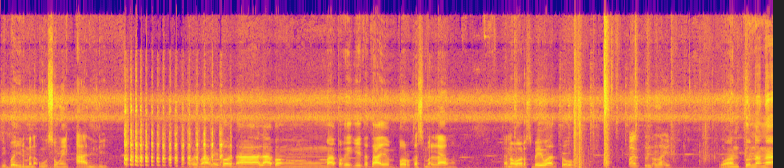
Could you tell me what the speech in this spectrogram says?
Di ba yun naman ang uso ngayon, anli. Okay mga kaibon, ah, labang mapakikita tayo ng forecast man lang. Anong oras ba yung 1 to? Panto na nga eh. 1 to na nga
